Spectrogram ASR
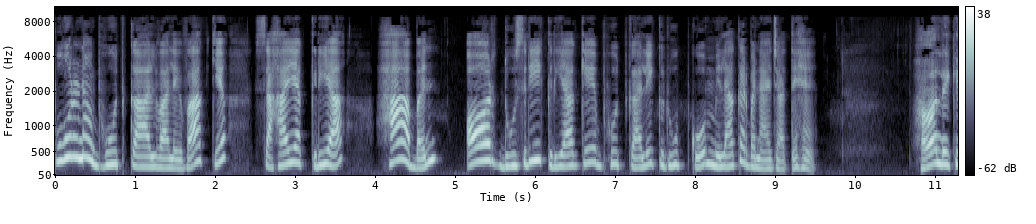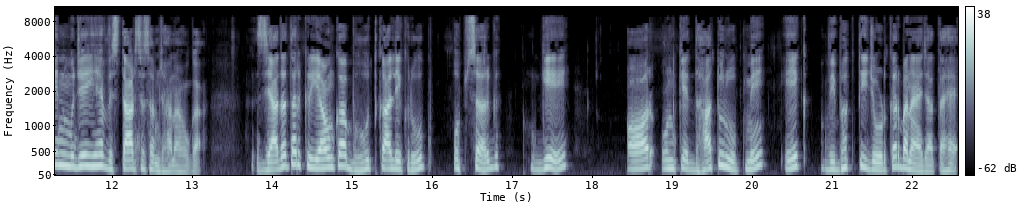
पूर्ण भूतकाल वाले वाक्य सहायक क्रिया हाबन और दूसरी क्रिया के भूतकालिक रूप को मिलाकर बनाए जाते हैं। हाँ लेकिन मुझे यह विस्तार से समझाना होगा। ज़्यादातर क्रियाओं का भूतकालिक रूप उपसर्ग गे और उनके धातु रूप में एक विभक्ति जोड़कर बनाया जाता है।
